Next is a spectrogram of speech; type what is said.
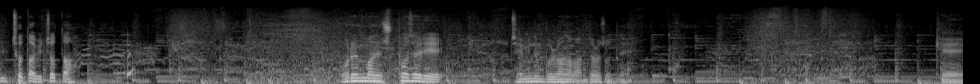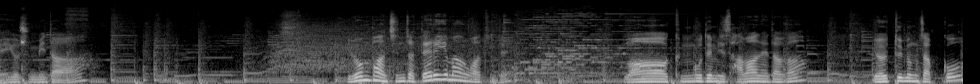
미쳤다 미쳤다. 오랜만에 슈퍼셀이 재밌는 불로 하나 만들어줬네. 오케이 이거 줍니다. 이번 판 진짜 때리기만 한 것 같은데? 와 금고 데미지 4만에다가 12명 잡고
